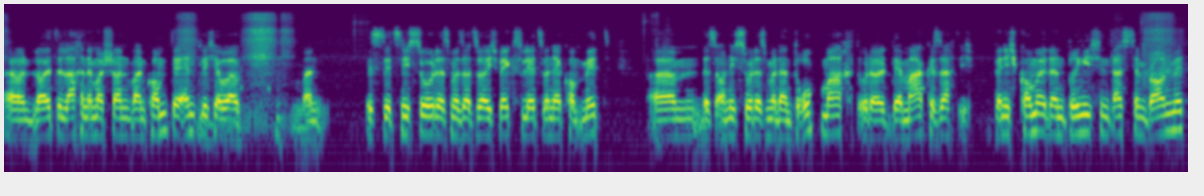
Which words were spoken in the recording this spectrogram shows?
Äh, und Leute lachen immer schon, wann kommt der endlich? Aber man ist jetzt nicht so, dass man sagt, so, ich wechsle jetzt und er kommt mit. Ähm, das ist auch nicht so, dass man dann Druck macht oder der Marke sagt, ich, wenn ich komme, dann bringe ich den Dustin Brown mit.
